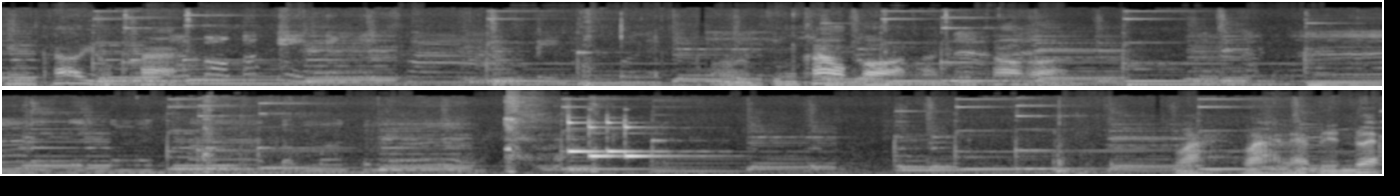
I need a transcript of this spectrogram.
กินข้าวอยู่ค่ะแล้วโบก็เก่งจังเลยค่ะเก่งทุกคนเลยค่ะอืมกินข้าวก่อนนะกินข้าวก่อนห วายวายแล้วลิ้นด้วย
